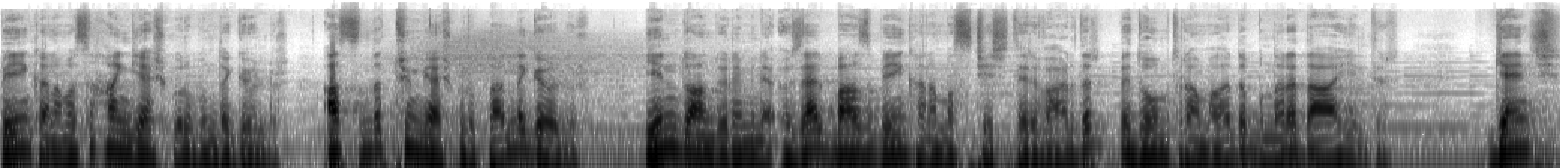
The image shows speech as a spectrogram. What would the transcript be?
beyin kanaması hangi yaş grubunda görülür? Aslında tüm yaş gruplarında görülür. Yeni doğan dönemine özel bazı beyin kanaması çeşitleri vardır ve doğum travmaları da bunlara dahildir. Genç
